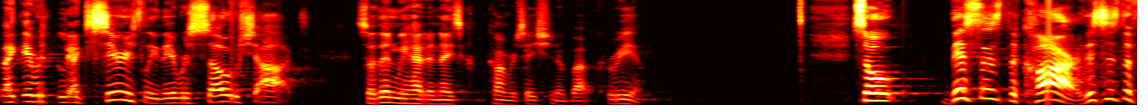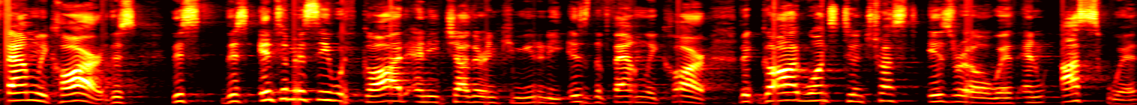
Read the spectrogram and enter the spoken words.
like they were like seriously, they were so shocked. so then we had a nice conversation about Korea. So this is the car. This is the family car. This, this, this intimacy with God and each other in community is the family car that God wants to entrust Israel with and us with.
